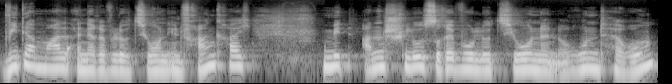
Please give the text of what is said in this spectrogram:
wieder mal eine Revolution in Frankreich mit Anschlussrevolutionen rundherum.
